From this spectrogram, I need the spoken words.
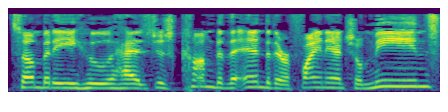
somebody who has just come to the end of their financial means.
